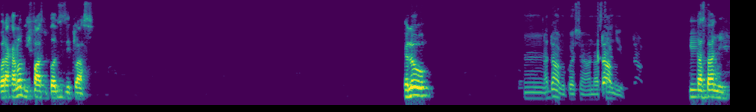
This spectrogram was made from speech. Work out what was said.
but I cannot be fast because this is a class. Hello, Mm, I don't have a question. I understand you. you understand me?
